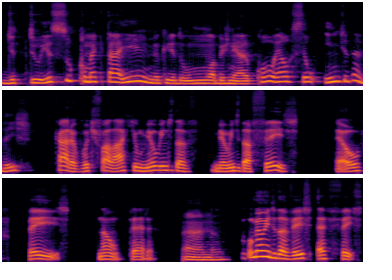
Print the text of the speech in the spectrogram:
dito isso, como é que tá aí, meu querido Mobisnearo? Qual é o seu indie da vez? Cara, eu vou te falar que o meu indie da, meu indie da vez é o Fez. Não, pera. Ah, não. O meu indie da vez é Fez.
